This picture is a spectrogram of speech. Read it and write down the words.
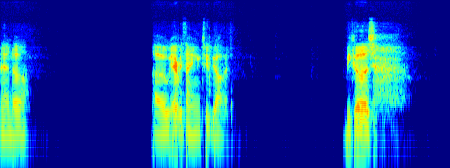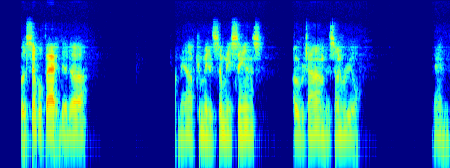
And uh, I owe everything to God. Because for the simple fact that uh, I mean I've committed so many sins over time, it's unreal. And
